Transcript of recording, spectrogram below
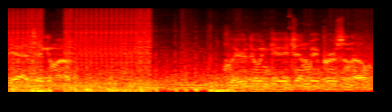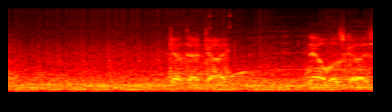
Yeah, take him out. Clear to engage enemy personnel. Get that guy. Nail those guys.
